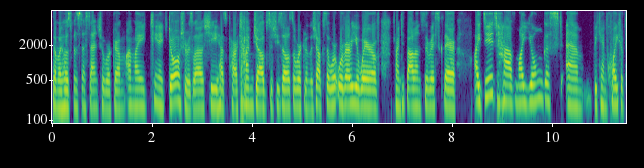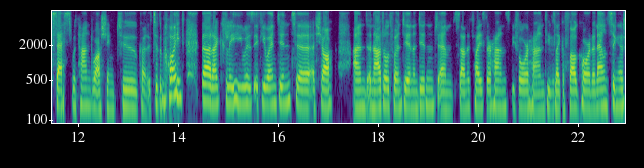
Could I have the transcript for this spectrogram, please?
that my husband's an essential worker and my teenage daughter as well She has part time job, so she's also working in the shop. So we're, we're very aware of trying to balance the risk there. I did have my youngest um, became quite obsessed with hand washing to kind of to the point that actually he was if you went into a shop and an adult went in and didn't um, sanitize their hands beforehand, he was like a foghorn announcing it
